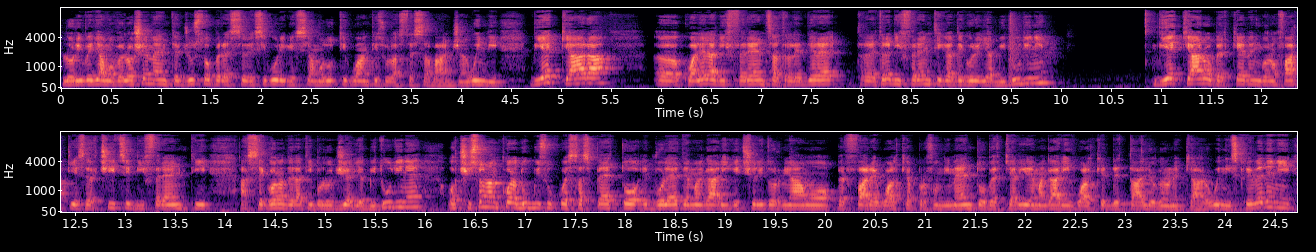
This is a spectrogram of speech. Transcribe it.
lo rivediamo velocemente giusto per essere sicuri che siamo tutti quanti sulla stessa pagina. Quindi vi è chiara qual è la differenza tra le, tra le tre differenti categorie di abitudini? Vi è chiaro perché vengono fatti esercizi differenti a seconda della tipologia di abitudine o ci sono ancora dubbi su questo aspetto e volete magari che ci ritorniamo per fare qualche approfondimento, per chiarire magari qualche dettaglio che non è chiaro? Quindi scrivetemi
